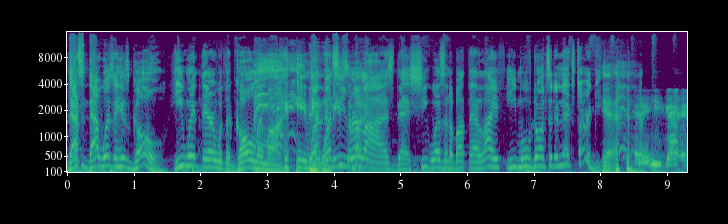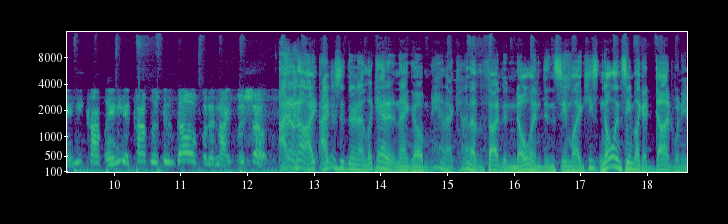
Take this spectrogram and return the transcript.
that's that wasn't his goal. He went there with a goal in mind. He and wanted to once meet he somebody. realized that she wasn't about that life, he moved on to the next target. Yeah. and he got and he and he accomplished his goal for the night for sure. I don't know. I, I just sit there and I look at it and I go, man, I kind of thought that Nolan didn't seem like he's Nolan seemed like a dud when he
